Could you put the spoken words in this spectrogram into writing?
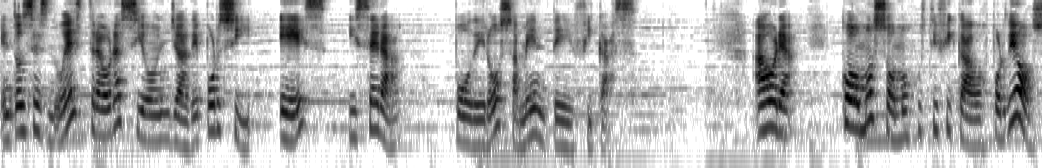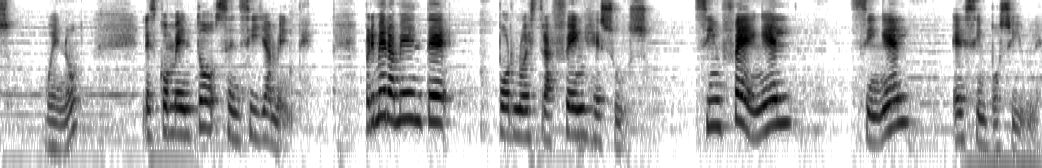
Entonces nuestra oración ya de por sí es y será poderosamente eficaz. Ahora, ¿cómo somos justificados por Dios? Bueno, les comento sencillamente. Primeramente, por nuestra fe en Jesús. Sin fe en Él, sin Él es imposible.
